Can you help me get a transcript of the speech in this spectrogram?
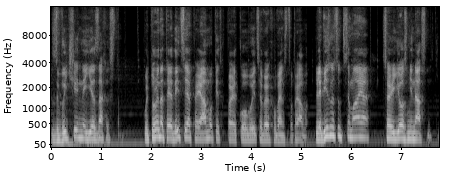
звичай не є захистом. Культурна традиція прямо підпорядковується верховенству права. Для бізнесу це має серйозні наслідки.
